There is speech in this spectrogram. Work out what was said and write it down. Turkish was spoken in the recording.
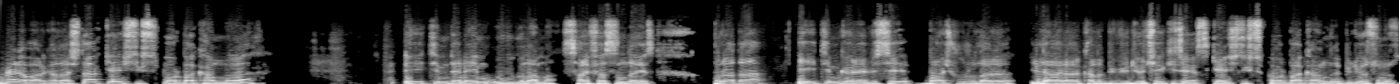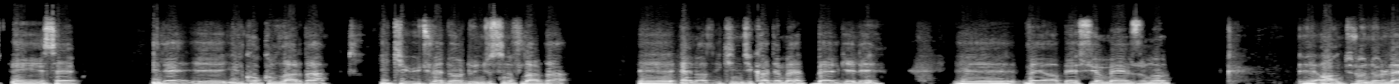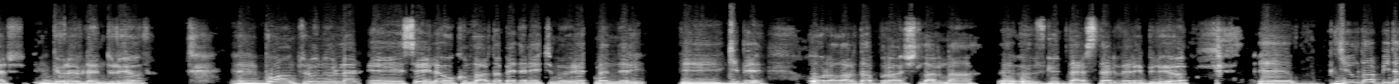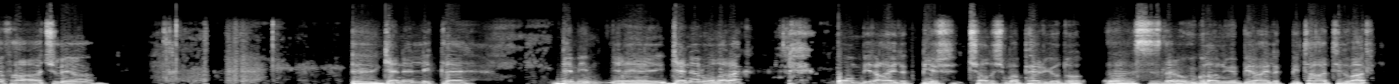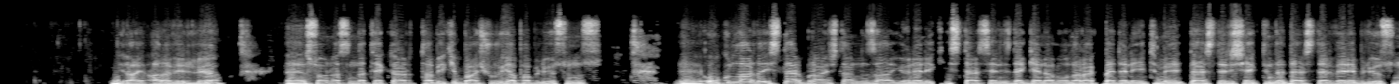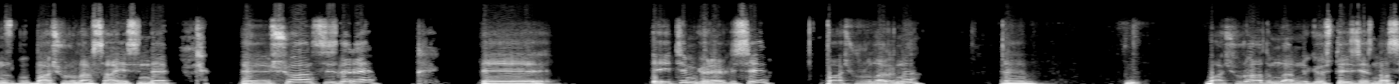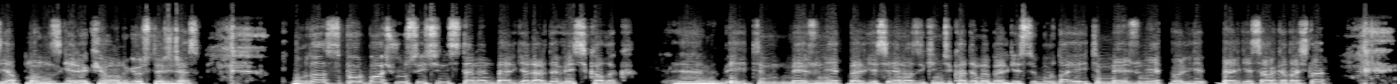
Merhaba arkadaşlar. Gençlik Spor Bakanlığı Eğitim Deneyim Uygulama sayfasındayız. Burada eğitim görevlisi başvuruları ile alakalı bir video çekeceğiz. Gençlik Spor Bakanlığı biliyorsunuz EYS ile e, ilkokullarda 2, 3 ve 4. sınıflarda e, en az ikinci kademe belgeli e, veya BESYO mezunu e, antrenörler görevlendiriyor. E, bu antrenörler EYS ile okullarda beden eğitimi öğretmenleri e, gibi oralarda branşlarına e, özgü dersler verebiliyor. E, yılda bir defa açılıyor. Genellikle demeyeyim genel olarak 11 aylık bir çalışma periyodu e, sizlere uygulanıyor. Bir aylık bir tatil var. Bir ay ara veriliyor. Ee, sonrasında tekrar tabii ki başvuru yapabiliyorsunuz. Ee, okullarda ister branşlarınıza yönelik isterseniz de genel olarak beden eğitimi dersleri şeklinde dersler verebiliyorsunuz bu başvurular sayesinde. Ee, şu an sizlere e, eğitim görevlisi başvurularını e, başvuru adımlarını göstereceğiz. Nasıl yapmanız gerekiyor onu göstereceğiz. Burada spor başvurusu için istenen belgelerde vesikalık, e, eğitim mezuniyet belgesi, en az ikinci kademe belgesi. Burada eğitim mezuniyet belgesi arkadaşlar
